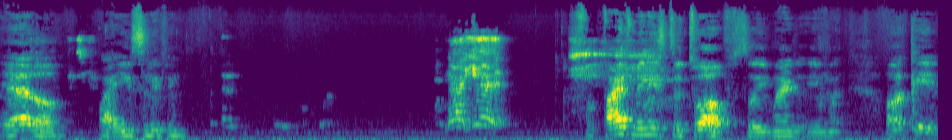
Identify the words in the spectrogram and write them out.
Yeah, hello. Why, are you sleeping? Not yet. Five minutes to 12, so you might, you might. Okay.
